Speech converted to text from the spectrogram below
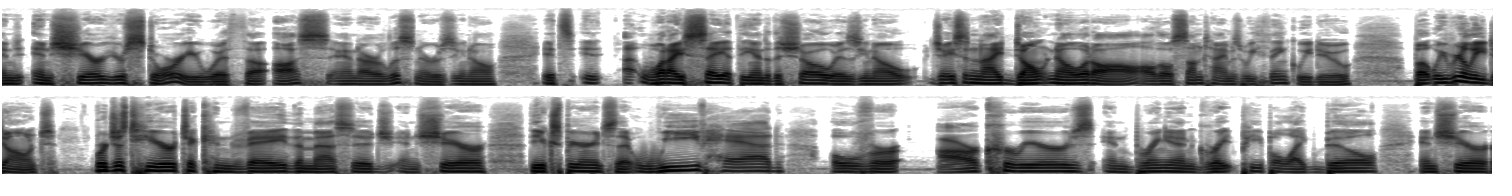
and and share your story with uh, us and our listeners. You know, it's it, uh, what I say at the end of the show is, you know, Jason and I don't know it all, although sometimes we think we do, but we really don't. We're just here to convey the message and share the experience that we've had over our careers and bring in great people like Bill and share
